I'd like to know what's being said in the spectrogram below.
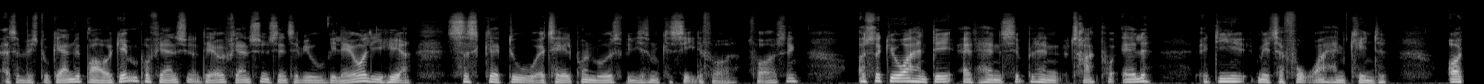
altså hvis du gerne vil brage igennem på fjernsyn, og det er jo et fjernsynsinterview, vi laver lige her, så skal du øh, tale på en måde, så vi ligesom kan se det for, for os. Ikke? Og så gjorde han det, at han simpelthen trak på alle øh, de metaforer, han kendte. Og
